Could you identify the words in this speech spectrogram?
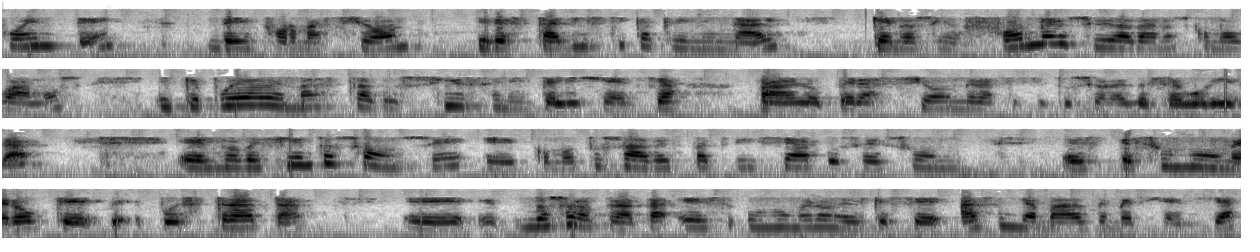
fuente de información y de estadística criminal que nos informe a los ciudadanos cómo vamos y que pueda además traducirse en inteligencia para la operación de las instituciones de seguridad. El 911, eh, como tú sabes, Patricia, pues es un es, un número que pues trata eh, no solo trata, es un número en el que se hacen llamadas de emergencia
